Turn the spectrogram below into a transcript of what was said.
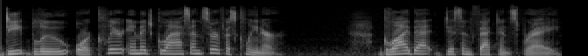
Deep blue or clear image glass and surface cleaner. Glybet disinfectant spray.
